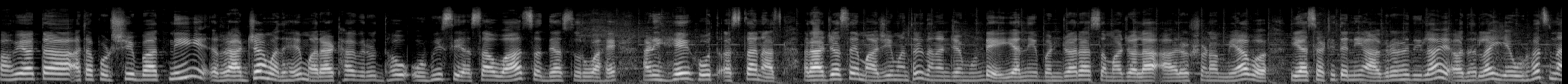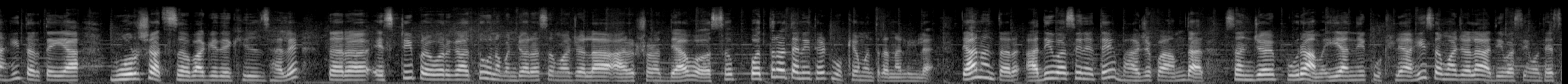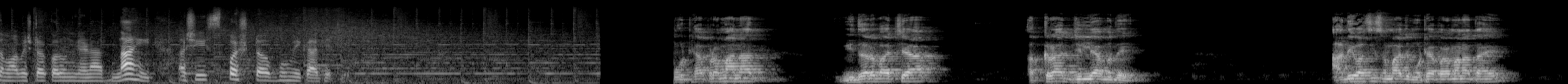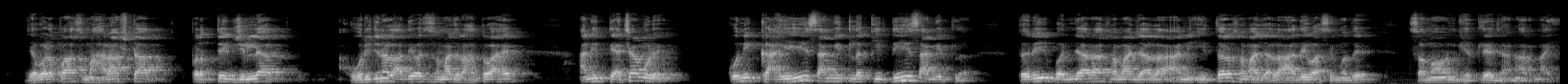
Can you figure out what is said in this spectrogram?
पाहूयात आता पुढची बातमी. राज्यामध्ये मराठा विरुद्ध ओबीसी असा वाद सध्या सुरू आहे आणि हे होत असतानाच राज्याचे माजी मंत्री धनंजय मुंडे यांनी बंजारा समाजाला आरक्षण मिळावं यासाठी त्यांनी आग्रह दिला धरला एवढंच नाही तर ते या मोर्चात सहभागी देखील झाले. तर एस टी प्रवर्गातून बंजारा समाजाला आरक्षण द्यावं असं पत्र त्यांनी थेट मुख्यमंत्र्यांना लिहिलं आहे त्यानंतर आदिवासी नेते भाजप आमदार संजय पुराम यांनी कुठल्याही समाजाला आदिवासीमध्ये समाविष्ट करून घेणार नाही अशी स्पष्ट भूमिका घेतली. मोठ्या प्रमाणात विदर्भाच्या अकरा जिल्ह्यामध्ये आदिवासी समाज मोठ्या प्रमाणात आहे. जवळपास महाराष्ट्रात प्रत्येक जिल्ह्यात ओरिजिनल आदिवासी समाज राहतो आहे. आणि त्याच्यामुळे कोणी काहीही सांगितलं कितीही सांगितलं तरी बंजारा समाजाला आणि इतर समाजाला आदिवासीमध्ये सामावून घेतले जाणार नाही.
